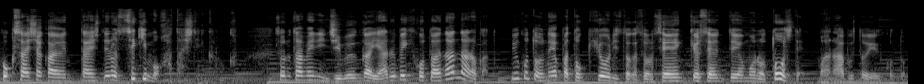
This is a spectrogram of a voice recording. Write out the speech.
国際社会に対しての責務を果たしていくのか。そのために自分がやるべきことは何なのかということをね、やっぱ得票率とかその選挙戦っていうものを通して学ぶということ。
